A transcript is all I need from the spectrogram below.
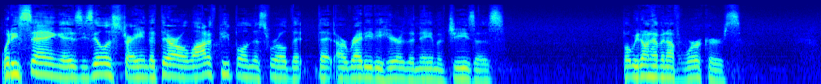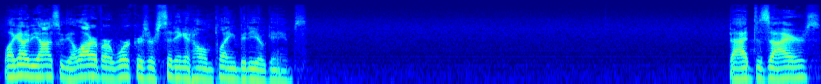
What he's saying is, he's illustrating that there are a lot of people in this world that, that are ready to hear the name of Jesus, but we don't have enough workers. Well, I got to be honest with you, a lot of our workers are sitting at home playing video games. Bad desires,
